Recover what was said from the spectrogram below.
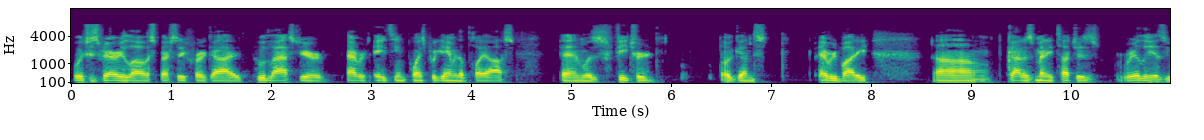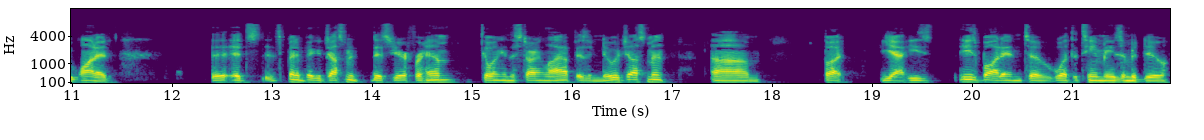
which is very low, especially for a guy who last year averaged 18 points per game in the playoffs and was featured against everybody. Um, got as many touches really as he wanted. It- It's it's been a big adjustment this year for him. Going in the starting lineup is a new adjustment. Um, but yeah, he's he's bought into what the team needs him to do.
